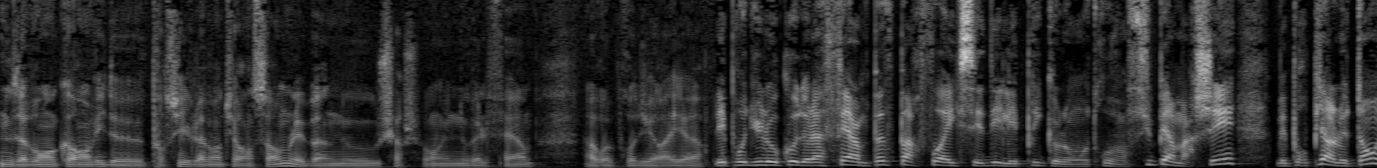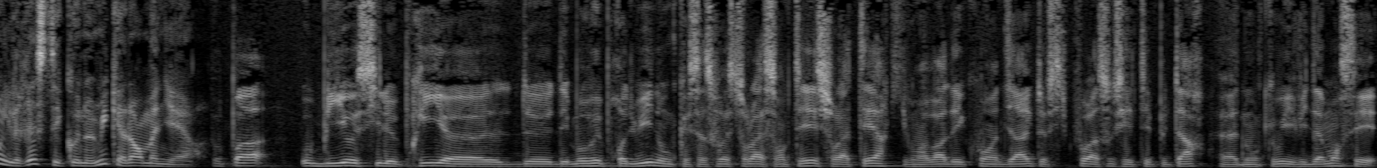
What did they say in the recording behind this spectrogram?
nous avons encore envie de poursuivre l'aventure ensemble, et eh ben nous chercherons une nouvelle ferme à reproduire ailleurs. Les produits locaux de la ferme peuvent parfois excéder les prix que l'on retrouve en supermarché, mais pour Pierre Le Temps, ils restent économiques à leur manière. Faut pas oublier aussi le prix euh, de, des mauvais produits, donc que ça soit sur la santé, sur la terre, qui vont avoir des coûts indirects aussi pour la société plus tard. Euh, donc oui, évidemment, c'est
